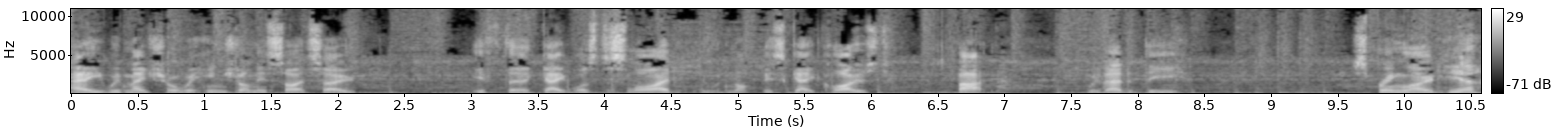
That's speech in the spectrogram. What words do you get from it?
a, we've made sure we're hinged on this side, so if the gate was to slide, it would knock this gate closed, but we've added the spring load here,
